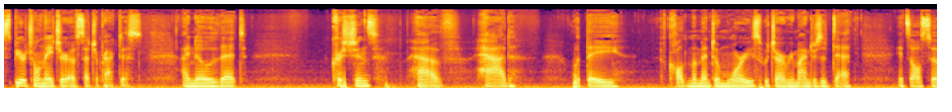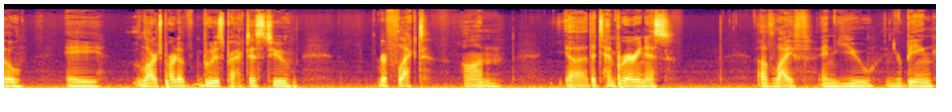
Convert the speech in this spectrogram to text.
spiritual nature of such a practice. I know that Christians have had what they have called memento moris, which are reminders of death. It's also a large part of Buddhist practice to reflect on uh, the temporariness of life and you and your being.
